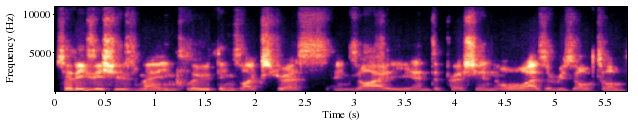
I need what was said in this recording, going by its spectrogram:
so these issues may include things like stress, anxiety, and depression, all as a result of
